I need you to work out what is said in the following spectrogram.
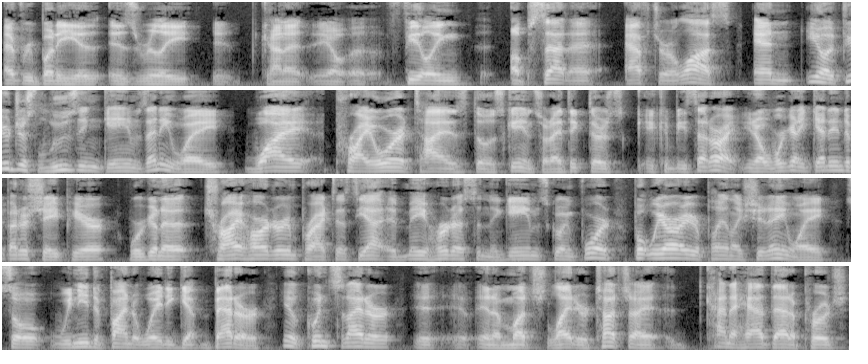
everybody is, is really kind of you know uh, feeling upset uh, after a loss. And you know if you're just losing games anyway why prioritize those games? But i think there's it could be said all right you know we're going to get into better shape here. We're going to try harder in practice. Yeah it may hurt us in the games going forward but we already are playing like shit anyway so we need to find a way to get better. You know quin snyder in a much lighter touch i kind of had that approach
